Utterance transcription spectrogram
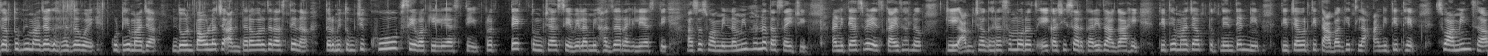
जर तुम्ही माझ्या घराजवळ कुठे माझ्या दोन पावलाच्या अंतरावर जर असते ना तर मी तुमची खूप सेवा केली असती. प्रत्येक तुमच्या सेवेला मी हजर राहिली असती असं स्वामींना मी म्हणत असायची. आणि त्याच वेळेस काय झालं की आमच्या घरासमोरच एक अशी सरकारी जागा आहे. तिथे माझ्या पुतण्यांत्यांनी तिच्यावरती ताबा घेतला आणि तिथे स्वामींचा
